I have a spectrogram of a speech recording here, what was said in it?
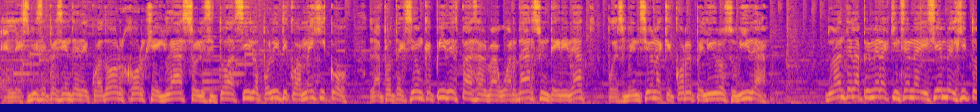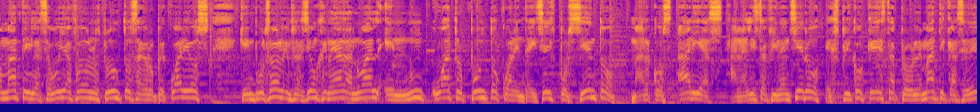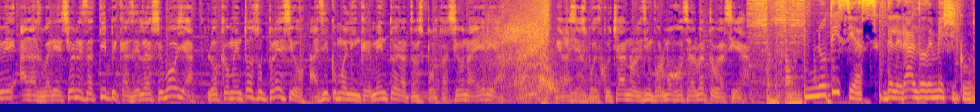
El ex vicepresidente de Ecuador, Jorge Glass, solicitó asilo político a México. La protección que pide es para salvaguardar su integridad, pues menciona corre peligro su vida. Durante la primera quincena de diciembre, el jitomate y la cebolla fueron los productos agropecuarios que impulsaron la inflación general anual en un 4.46%. Marcos Arias, analista financiero, explicó que esta problemática se debe a las variaciones atípicas de la cebolla, lo que aumentó su precio, así como el incremento de la transportación aérea. Gracias por escucharnos, les informó José Alberto García. Noticias del Heraldo de México.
